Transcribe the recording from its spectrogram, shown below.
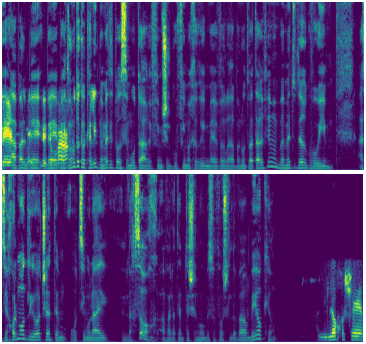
ב... אבל בעיתונות הכלכלית באמת התפרסמו תעריפים של גופים אחרים מעבר לרבנות, והתעריפים הם באמת יותר גבוהים. אז יכול מאוד להיות שאתם רוצים אולי לחסוך, אבל אתם תשלמו בסופו של דבר ביוקר. אני לא חושב,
